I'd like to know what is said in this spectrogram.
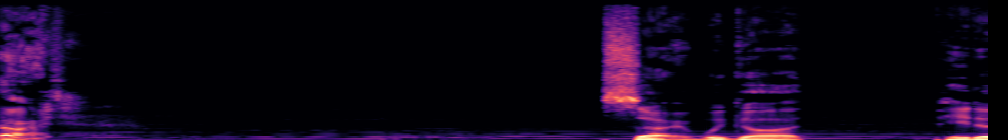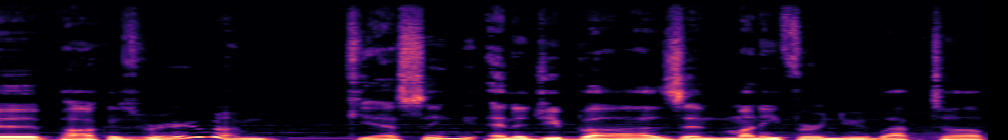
Alright. So, we got Peter Parker's room, I'm guessing. Energy bars and money for a new laptop.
